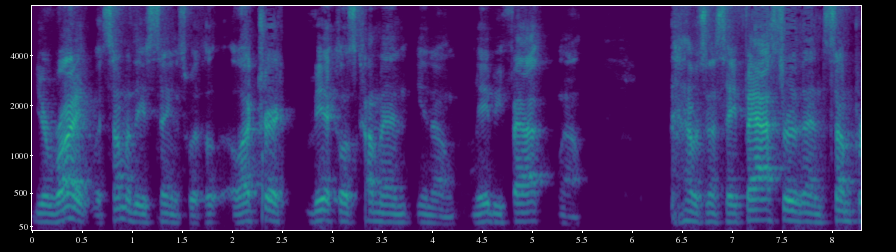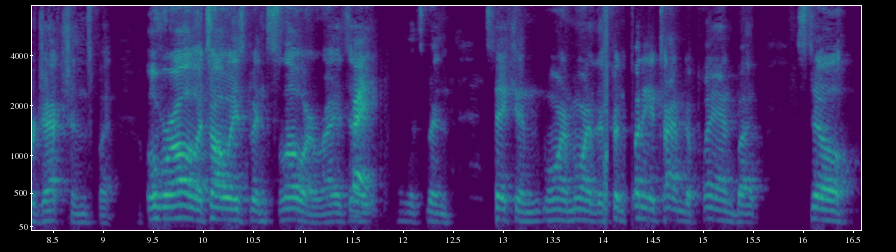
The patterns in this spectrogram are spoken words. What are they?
you're right with some of these things with electric vehicles coming, you know, maybe fat. Well, I was going to say faster than some projections, but overall, it's always been slower, right? It's, Right. it's been taken more and more. There's been plenty of time to plan, but still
